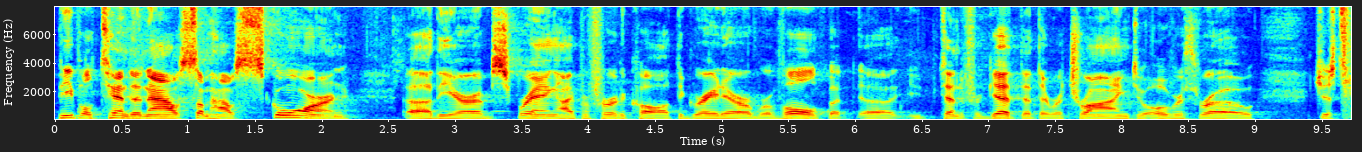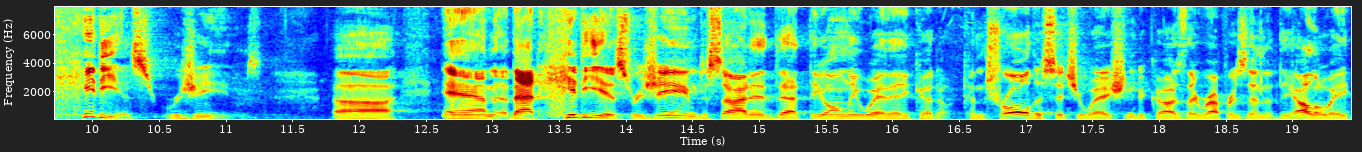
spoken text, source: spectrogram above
people tend to now somehow scorn uh, the Arab Spring. I prefer to call it the Great Arab Revolt, but uh, you tend to forget that they were trying to overthrow just hideous regimes. Uh, and that hideous regime decided that the only way they could control the situation, because they represented the Alawi,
